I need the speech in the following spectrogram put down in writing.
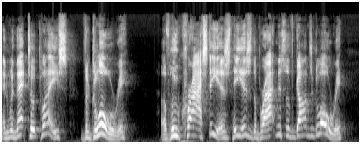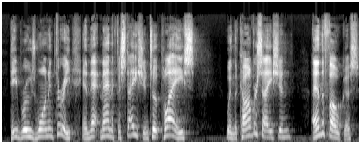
And when that took place, the glory of who Christ is, He is the brightness of God's glory. Hebrews 1 and 3. And that manifestation took place when the conversation and the focus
